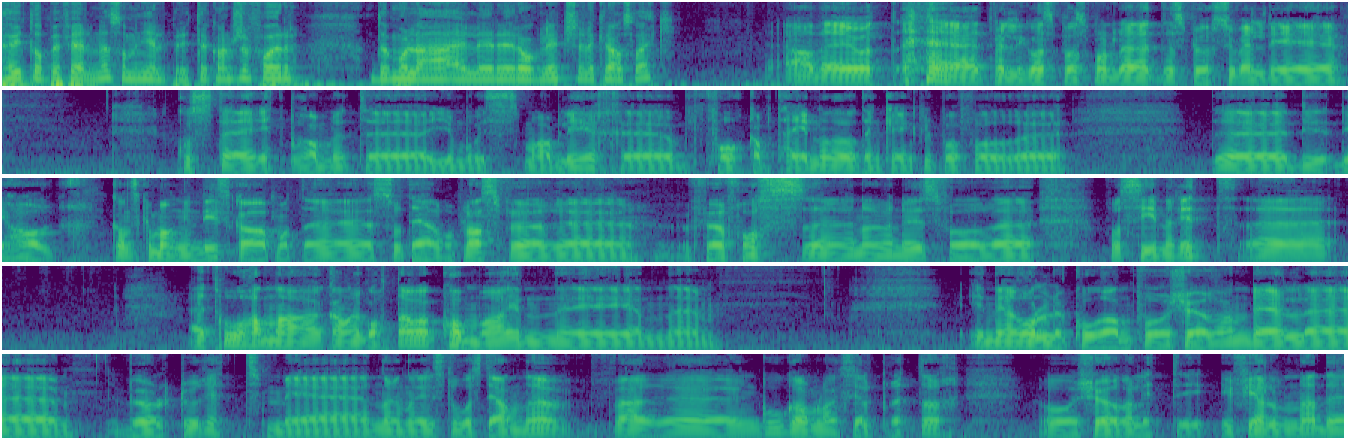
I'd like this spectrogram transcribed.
Høyt oppe i fjellene, som en hjelperytter kanskje, for de Molin eller Roglic eller Krausvik? Ja, det er jo et, et veldig godt spørsmål. Det, det, spørs jo veldig hvordan det rittprogrammet til Jumbo Visma blir eh, for kapteinene, Da tenker jeg egentlig på for uh, det, de, de, har ganske mange de skal på en måte sortere på plass før, uh, før Foss nødvendigvis får, får, sine ritt. jeg tror han kan ha godt av å komme inn i en inn i en rolle hvor han får kjøre en del eh, worldtour-ritt med noen av de store stjernene. Være en god gammeldags hjelperytter og kjøre litt i, i fjellene, det,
